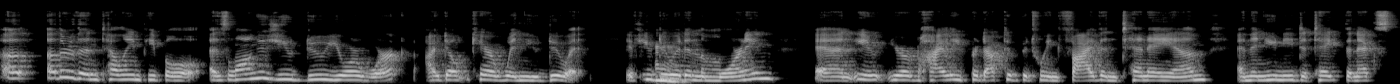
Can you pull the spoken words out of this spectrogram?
uh, other than telling people, as long as you do your work, I don't care when you do it. If you do mm. it in the morning and you, you're highly productive between 5 and 10 a.m., and then you need to take the next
